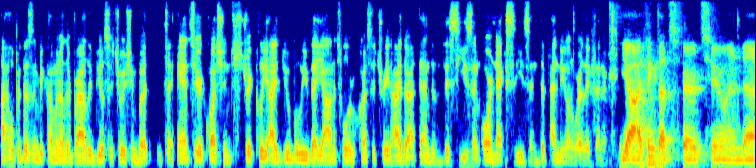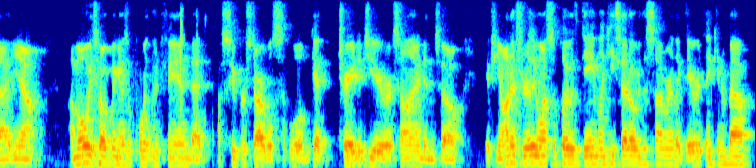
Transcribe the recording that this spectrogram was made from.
I hope it doesn't become another Bradley Beal situation. But to answer your question strictly, I do believe that Giannis will request a trade either at the end of this season or next season, depending on where they finish. Yeah, I think that's fair too. And uh, you know, I'm always hoping as a Portland fan that a superstar will will get traded here or signed. And so, if Giannis really wants to play with Dame, like he said over the summer, like they were thinking about,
